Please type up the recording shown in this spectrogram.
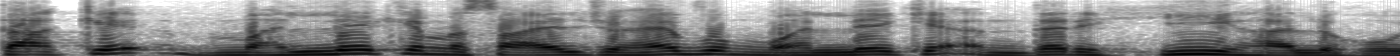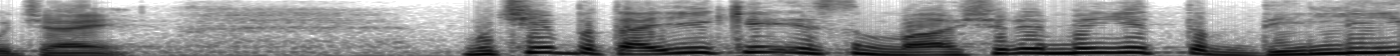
ताकि महल्ले के मसाइल जो है, वो महल्ले के अंदर ही हल हो जाएँ। मुझे बताइए कि इस माशरे में ये तब्दीली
